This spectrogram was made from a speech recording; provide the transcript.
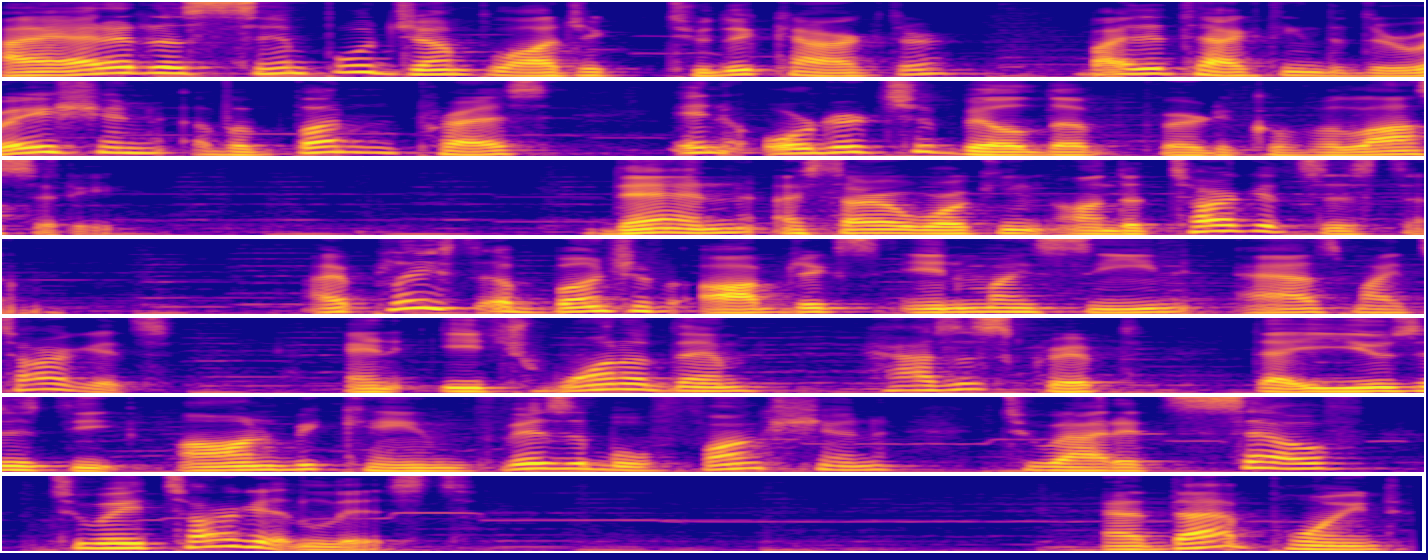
I added a simple jump logic to the character by detecting the duration of a button press in order to build up vertical velocity. Then I started working on the target system. I placed a bunch of objects in my scene as my targets, and each one of them has a script that uses the onBecameVisible function to add itself to a target list. At that point,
